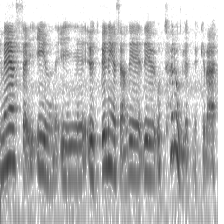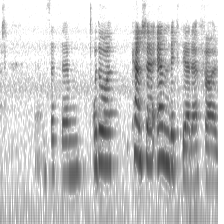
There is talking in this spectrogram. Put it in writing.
med sig in i utbildningen sen, det, det är otroligt mycket värt. Så att, och då kanske än viktigare för,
